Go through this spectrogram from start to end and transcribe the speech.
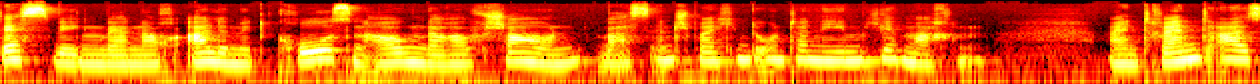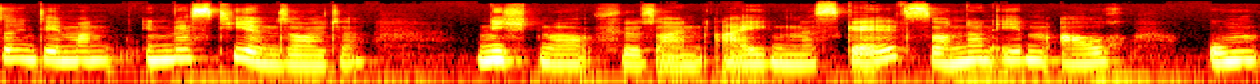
Deswegen werden auch alle mit großen Augen darauf schauen, was entsprechende Unternehmen hier machen. Ein Trend also, in dem man investieren sollte, nicht nur für sein eigenes Geld, sondern eben auch, um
